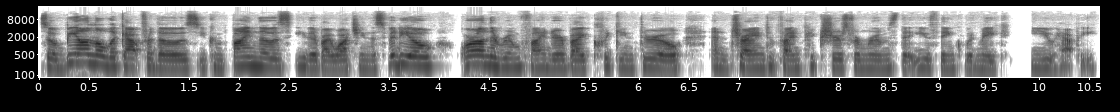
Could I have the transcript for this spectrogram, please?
So be on the lookout for those. You can find those either by watching this video or on the room finder by clicking through and trying to find pictures from rooms that you think would make you happy.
